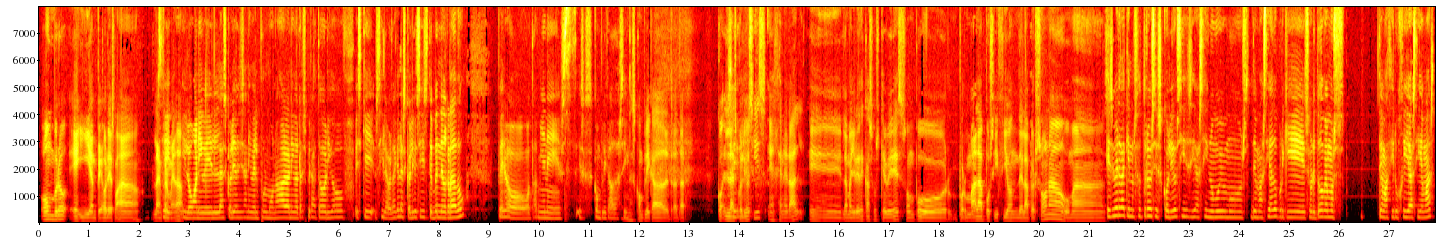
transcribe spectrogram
hombro eh, y empeores la, la enfermedad. Y luego a nivel, la escoliosis a nivel pulmonar, a nivel respiratorio, es que sí, la verdad que la escoliosis depende del grado, pero también es, es complicada, sí. Es complicada de tratar. La escoliosis en general, eh, la mayoría de casos que ves son por, por, mala posición de la persona o más... Es verdad que nosotros escoliosis y así no movemos demasiado porque sobre todo vemos tema cirugías y demás,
